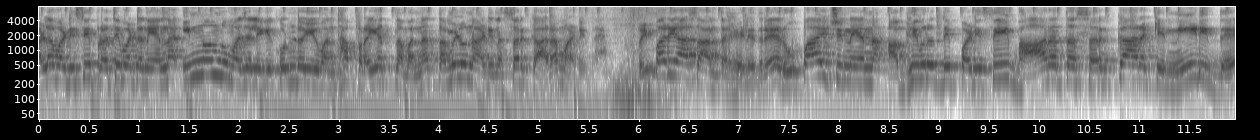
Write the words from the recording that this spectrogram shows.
ಅಳವಡಿಸಿ ಪ್ರತಿಭಟನೆಯನ್ನ ಇನ್ನೊಂದು ಮಜಲಿಗೆ ಕೊಂಡೊಯ್ಯುವಂತಹ ಪ್ರಯತ್ನವನ್ನ ತಮಿಳುನಾಡಿನ ಸರ್ಕಾರ ಮಾಡಿದೆ. ವಿಪರ್ಯಾಸ ಅಂತ ಹೇಳಿದ್ರೆ ರೂಪಾಯಿ ಚಿಹ್ನೆಯನ್ನ ಅಭಿವೃದ್ಧಿಪಡಿಸಿ ಭಾರತ ಸರ್ಕಾರಕ್ಕೆ ನೀಡಿದ್ದೆ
